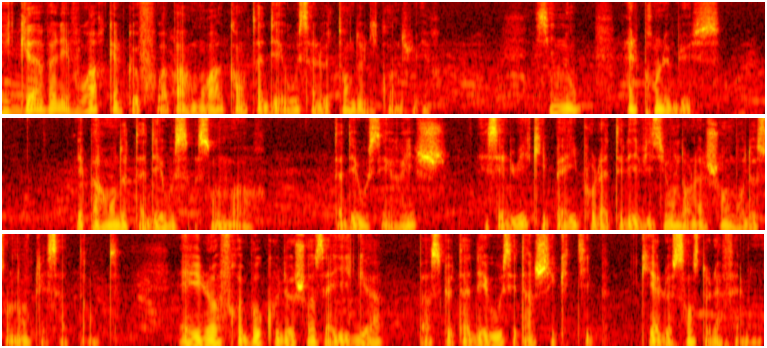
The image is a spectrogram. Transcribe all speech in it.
Iga va les voir quelques fois par mois quand Thaddeus a le temps de l'y conduire. Sinon, elle prend le bus. Les parents de Thaddeus sont morts. Thaddeus est riche et c'est lui qui paye pour la télévision dans la chambre de son oncle et sa tante. Et il offre beaucoup de choses à Iga parce que Thaddeus est un chic type qui a le sens de la famille.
